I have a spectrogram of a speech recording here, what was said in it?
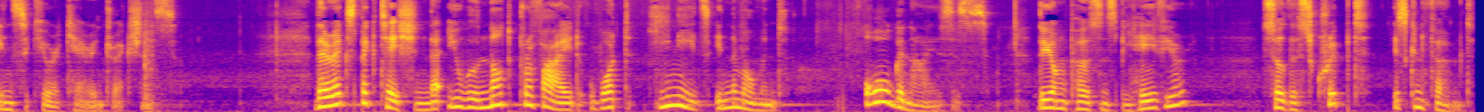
insecure care interactions. Their expectation that you will not provide what he needs in the moment organizes the young person's behavior so the script is confirmed.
